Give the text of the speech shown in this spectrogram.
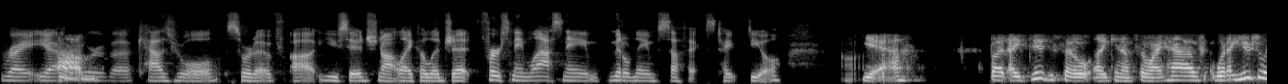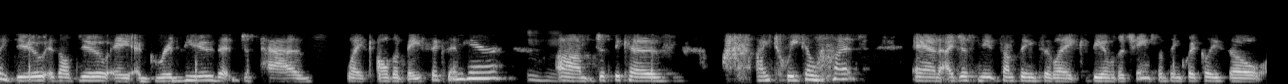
Right. Yeah. Um, More of a casual sort of uh, usage, not like a legit first name, last name, middle name, suffix type deal. Uh, yeah. But I did so, like, you know, so I have what I usually do is I'll do a, a grid view that just has like all the basics in here, mm-hmm. um, just because I tweak a lot and I just need something to like be able to change something quickly. So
